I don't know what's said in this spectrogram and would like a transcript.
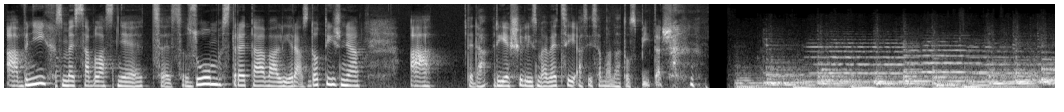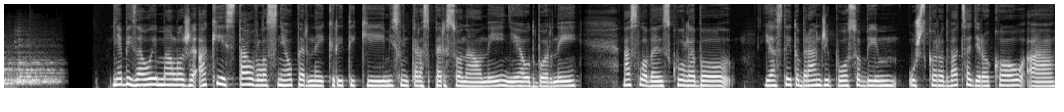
a v nich sme sa vlastne cez Zoom stretávali raz do týždňa a teda riešili sme veci, asi sa ma na to spýtaš. Mňa by zaujímalo, že aký je stav vlastne opernej kritiky, myslím teraz personálny, neodborný, na Slovensku, lebo ja z tejto branži pôsobím už skoro 20 rokov a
